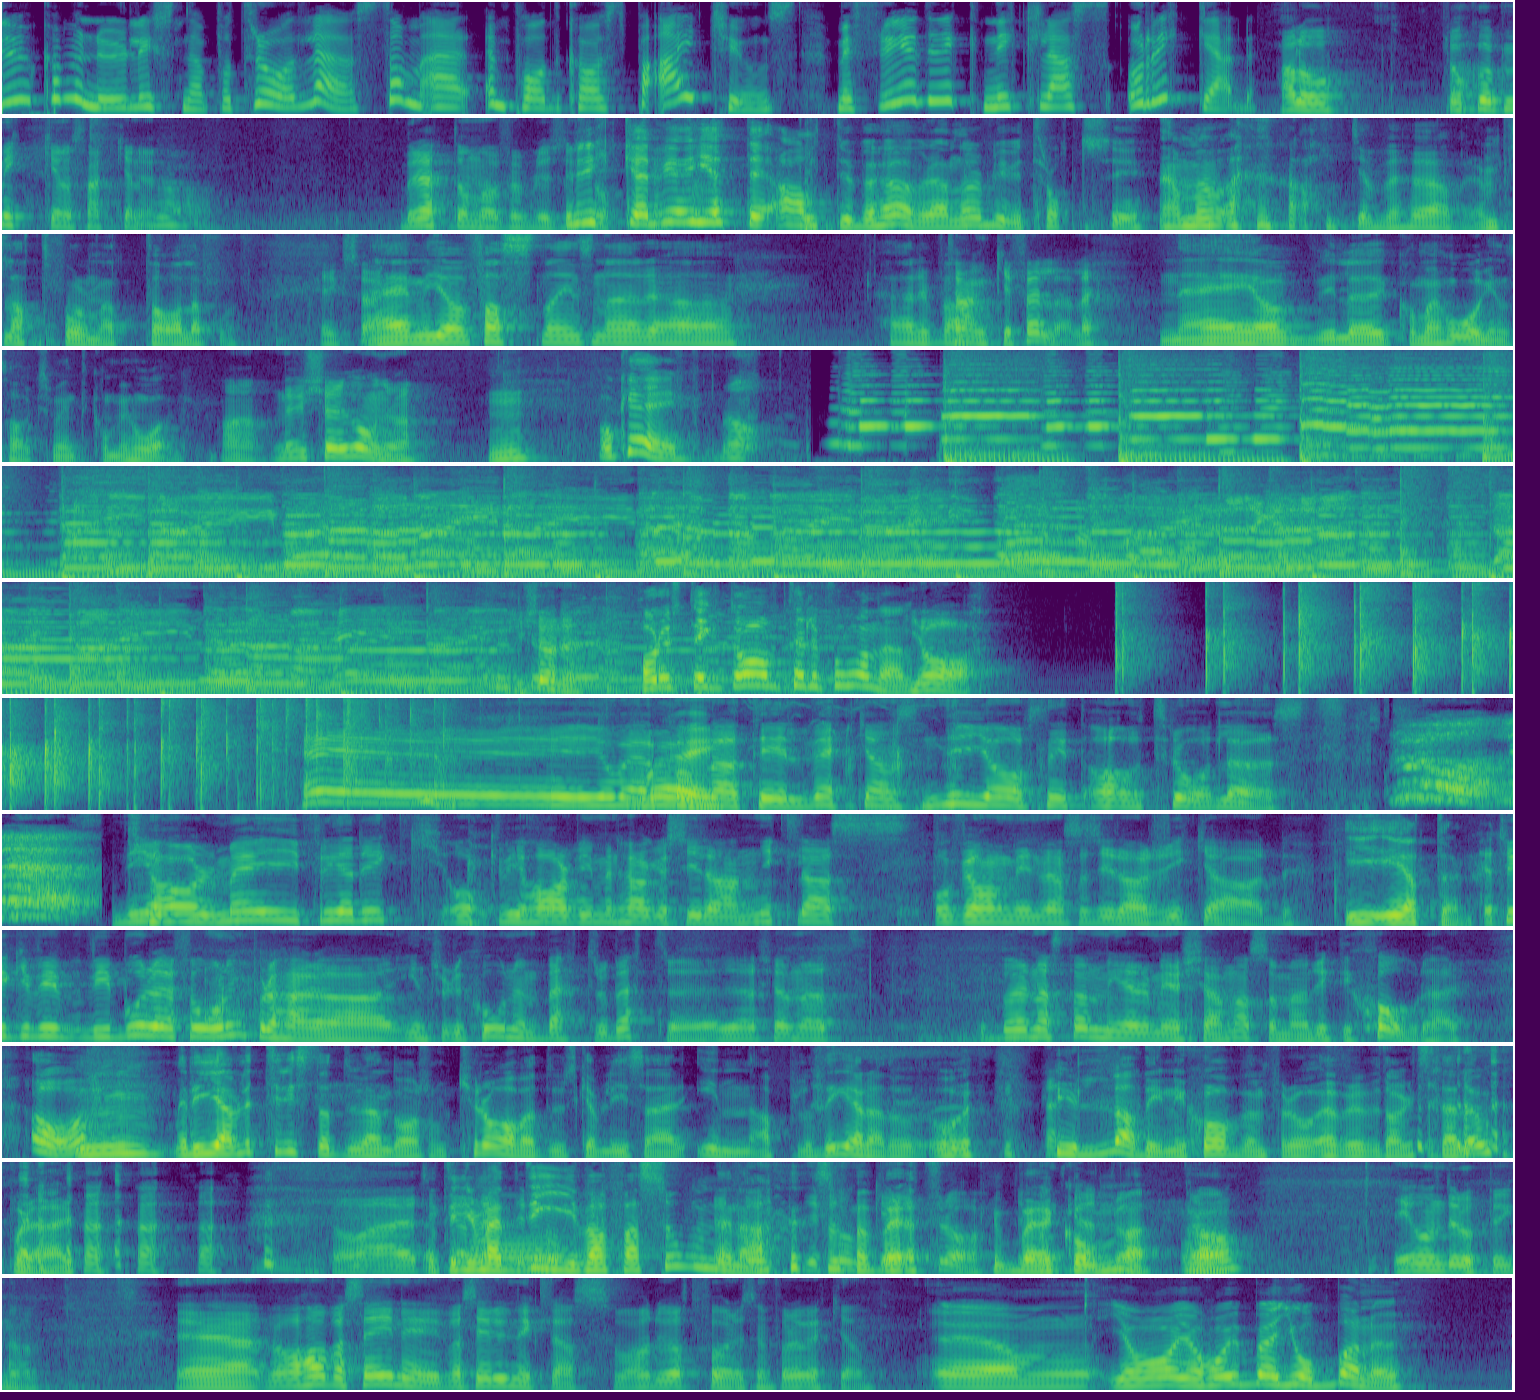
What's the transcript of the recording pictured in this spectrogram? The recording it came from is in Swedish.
Du kommer nu lyssna på Trådlös som är en podcast på iTunes med Fredrik, Niklas och Rickard. Hallå? Plocka upp micken och snacka nu. Berätta om varför du blir så Rickard, vi har gett dig allt du behöver, ändå har du blivit trotsig. Ja, men allt jag behöver, en plattform att tala på. Exakt. Nej, men jag fastnade i en sån här... Uh, härva. Tankefälla eller? Nej, jag ville komma ihåg en sak som jag inte kom ihåg. Ja, men vi kör igång nu då. Okej, Bra. Har du stängt av telefonen? Ja! Hej och välkomna Hej. till veckans nya avsnitt av Trådlöst. Trådlöst! Ni har mig, Fredrik, och vi har vid min högra sida Niklas, och vi har vid min vänstra sida Rickard. I etern. Jag tycker vi, vi borde få ordning på den här uh, introduktionen bättre och bättre. Jag känner att det börjar nästan mer och mer kännas som en riktig show det här. Ja. Mm, men det är jävligt trist att du ändå har som krav att du ska bli så här inapplåderad och, och hyllad in i showen för att överhuvudtaget ställa upp på det här. Ja, Jag tycker de här diva-fasonerna Det som har börjat, bra. Det börjat komma. bra. Ja. Det är under uppbyggnad. Eh, jaha, vad säger ni? Vad säger du Niklas? Vad har du haft för dig sen förra veckan? Ehm, ja, jag har ju börjat jobba nu,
